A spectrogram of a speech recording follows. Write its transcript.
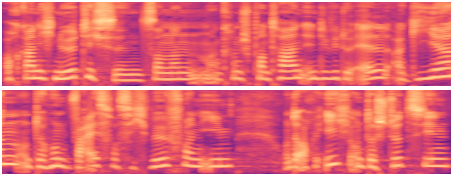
auch gar nicht nötig sind, sondern man kann spontan individuell agieren und der Hund weiß, was ich will von ihm. Und auch ich unterstütze ihn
